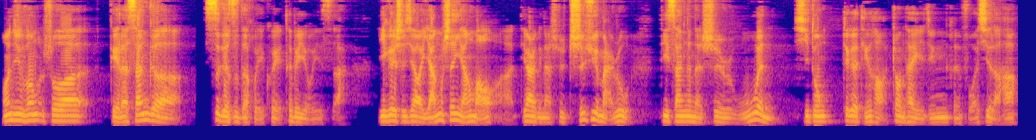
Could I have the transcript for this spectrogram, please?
王俊峰说给了三个四个字的回馈，特别有意思啊。一个是叫扬身羊毛啊，第二个呢是持续买入，第三个呢是无问西东，这个挺好，状态已经很佛系了哈。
